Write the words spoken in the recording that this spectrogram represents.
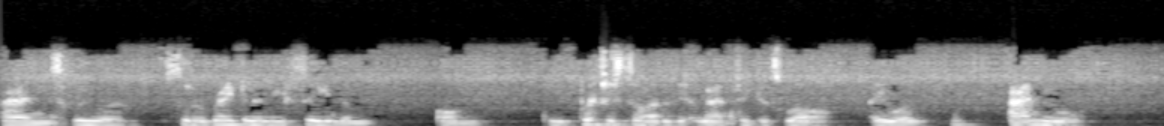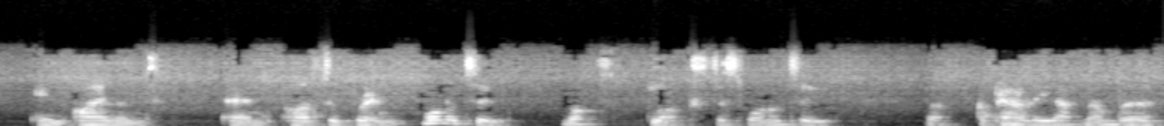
And we were sort of regularly seeing them on the British side of the Atlantic as well. They were annual in Ireland and parts of Britain. One or two, not flocks, just one or two. But apparently that number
